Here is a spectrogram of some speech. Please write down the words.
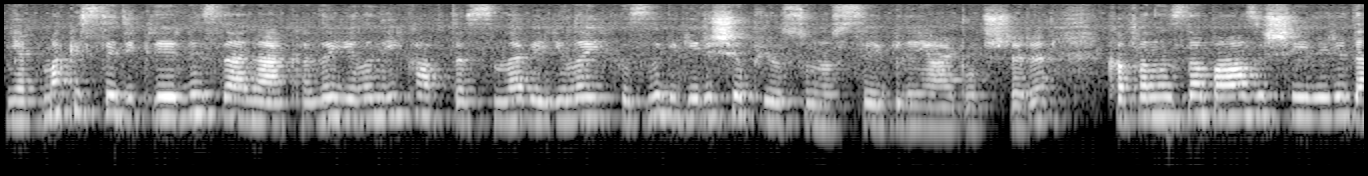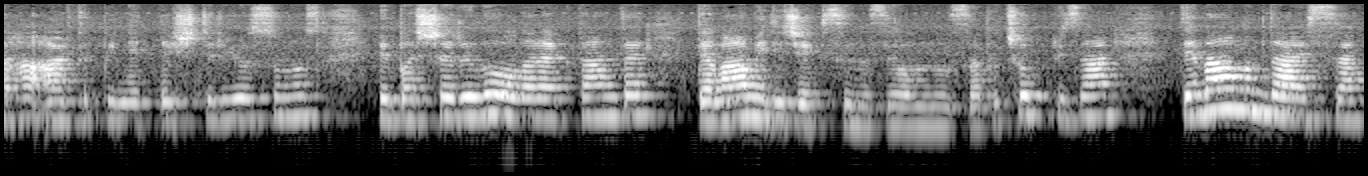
yapmak istediklerinizle alakalı yılın ilk haftasına ve yıla hızlı bir giriş yapıyorsunuz sevgili yay burçları. Kafanızda bazı şeyleri daha artık bir netleştiriyorsunuz ve başarılı olaraktan da devam edeceksiniz yolunuza. Bu çok güzel. Devamındaysa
